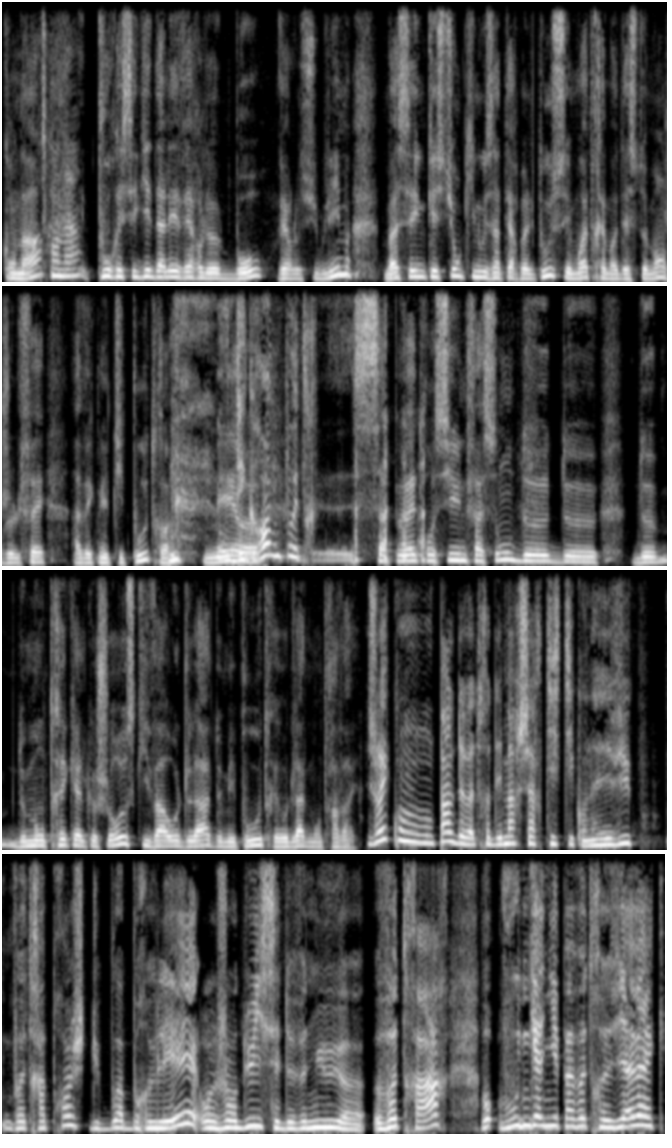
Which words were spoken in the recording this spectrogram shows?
qu'on a, a, pour essayer d'aller vers le beau, vers le sublime? Bah, C'est une question qui nous interpelle tous et moi très modestement je le fais avec mes petites poutres. Mais des euh, grandes poutres. Euh, ça peut être aussi une façon de, de, de, de montrer quelque chose qui va au-delà de mes poutres et au-delà de mon travail. Je voudrais qu'on parle de votre démarche artistique. On avait vu votre approche du bois brûlé. Aujourd'hui, c'est devenu euh, votre art. Bon, vous ne gagnez pas votre vie avec,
